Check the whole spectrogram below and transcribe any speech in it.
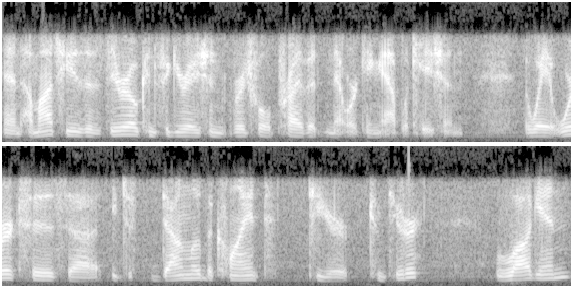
And Hamachi is a zero configuration virtual private networking application. The way it works is uh, you just download the client to your computer, log in,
